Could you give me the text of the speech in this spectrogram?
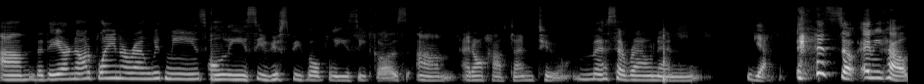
um, that they are not playing around with me. Only serious people, please, because um, I don't have time to mess around and yeah. so anyhow,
